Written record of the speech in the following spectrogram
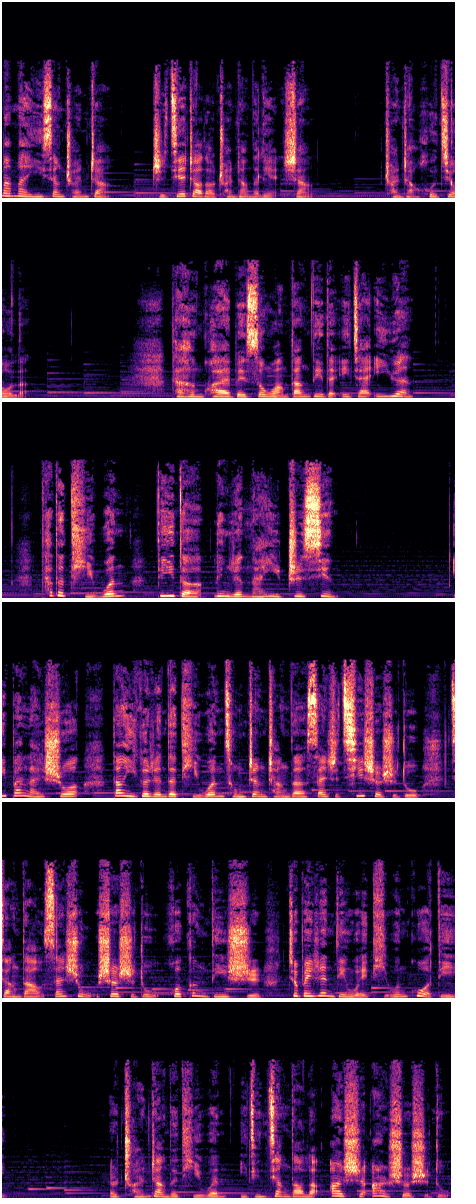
慢慢移向船长，直接照到船长的脸上，船长获救了。他很快被送往当地的一家医院，他的体温低得令人难以置信。一般来说，当一个人的体温从正常的三十七摄氏度降到三十五摄氏度或更低时，就被认定为体温过低。而船长的体温已经降到了二十二摄氏度，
